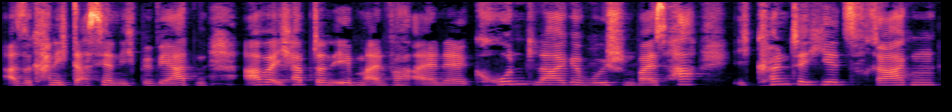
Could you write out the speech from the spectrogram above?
Also kann ich das ja nicht bewerten. Aber ich habe dann eben einfach eine Grundlage, wo ich schon weiß, ha, ich könnte hier jetzt fragen,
